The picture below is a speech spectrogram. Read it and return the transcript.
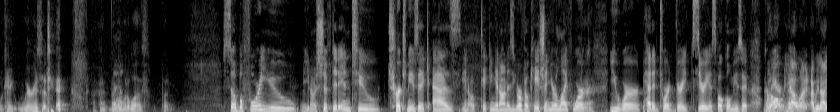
okay, where is it? I don't know what it was, but so before you, you know, shifted into church music as, you know, taking it on as your vocation, your life work, Yeah. you were headed toward very serious vocal music career. Well, right? yeah. When I, I mean, I,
